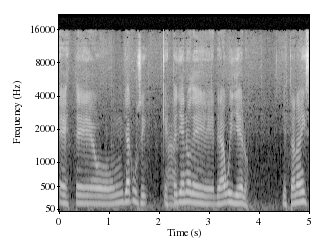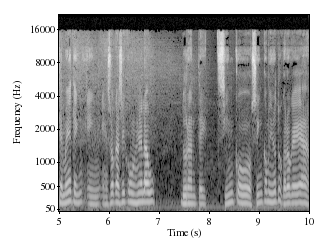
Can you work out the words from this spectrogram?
este, o un jacuzzi que Ah. esté lleno de, de agua y hielo. Y están ahí, se meten en eso casi congelado durante 5 cinco minutos, creo que es,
